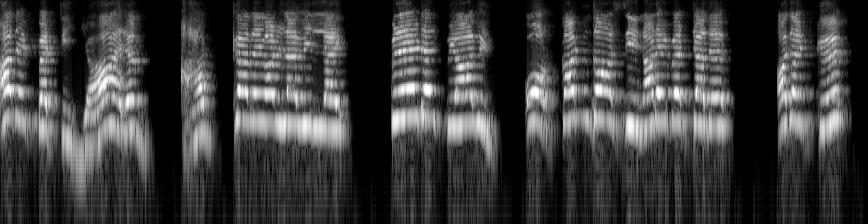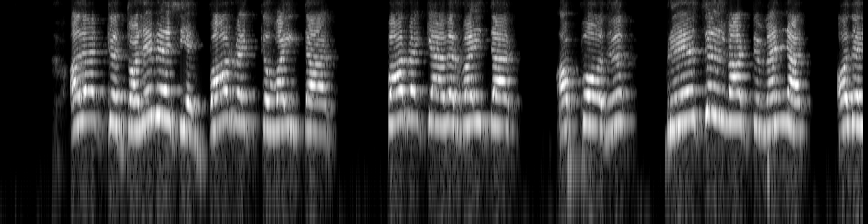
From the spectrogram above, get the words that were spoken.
அதை பற்றி யாரும் அக்கறை கொள்ளவில்லை. பிளேடல்பியாவில் ஓர் கண்காட்சி நடைபெற்றது. அதற்கு அதற்கு தொலைபேசியை பார்வைக்கு வைத்தார். பார்வைக்கு அவர் வைத்தார். அப்போது பிரேசில் நாட்டு மன்னர் அதை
